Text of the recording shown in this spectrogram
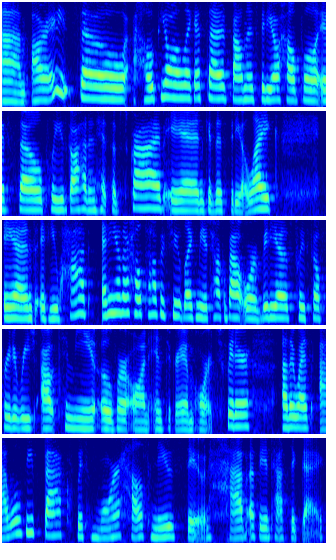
Um, all right, so hope you all, like I said, found this video helpful. If so, please go ahead and hit subscribe and give this video a like. And if you have any other health topics you'd like me to talk about or videos, please feel free to reach out to me over on Instagram or Twitter. Otherwise, I will be back with more health news soon. Have a fantastic day.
